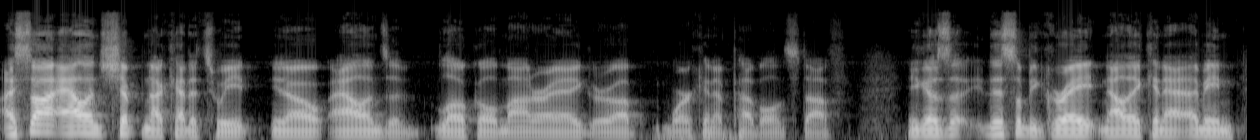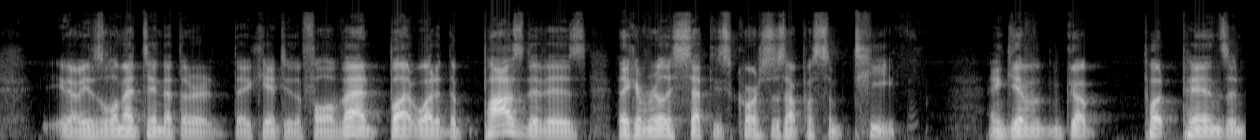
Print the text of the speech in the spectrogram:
I saw Alan Shipnuck had a tweet. You know, Alan's a local Monterey, grew up working at Pebble and stuff. He goes, "This will be great. Now they can." add- I mean, you know, he's lamenting that they're they can't do the full event, but what the positive is, they can really set these courses up with some teeth and give go, put pins in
